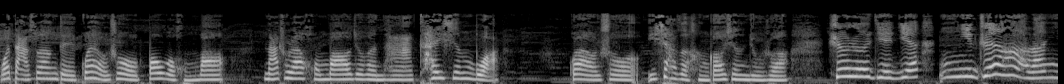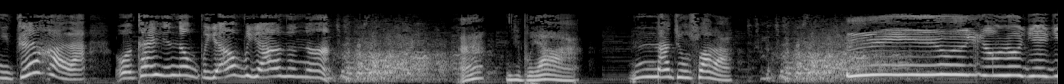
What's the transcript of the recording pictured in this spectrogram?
我打算给怪小兽包个红包，拿出来红包就问他开心不？怪小兽一下子很高兴的就说：“叔叔姐姐，你真好了，你真好了，我开心的不要不要的呢。”啊，你不要啊？那就算了。叔叔姐姐，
